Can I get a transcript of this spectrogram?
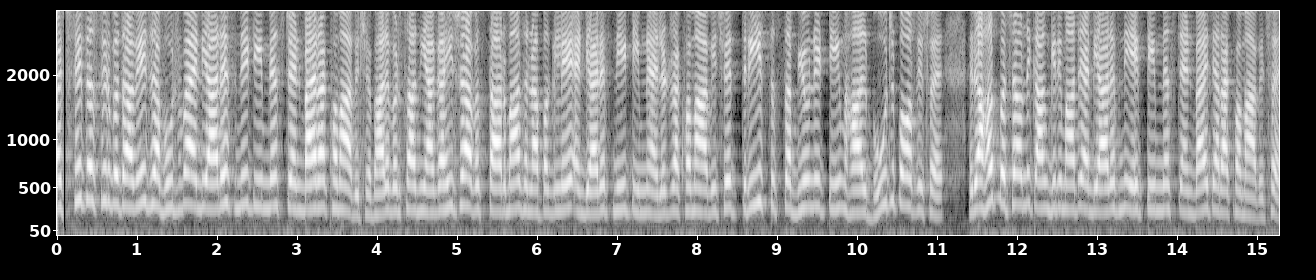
કચ્છથી તસવીર બતાવીએ, જ્યાં ભુજમાં એનડીઆરએફની ટીમને સ્ટેન્ડ બાય રાખવામાં આવી છે. ભારે વરસાદની આગાહી છે. આ વિસ્તારમાં જેના પગલે એનડીઆરએફની ટીમને એલર્ટ રાખવામાં આવી છે. ત્રીસ સભ્યોની ટીમ હાલ ભુજ પહોંચી છે. રાહત બચાવની કામગીરી માટે એનડીઆરએફની એક ટીમને સ્ટેન્ડ બાય ત્યાં રાખવામાં આવી છે.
